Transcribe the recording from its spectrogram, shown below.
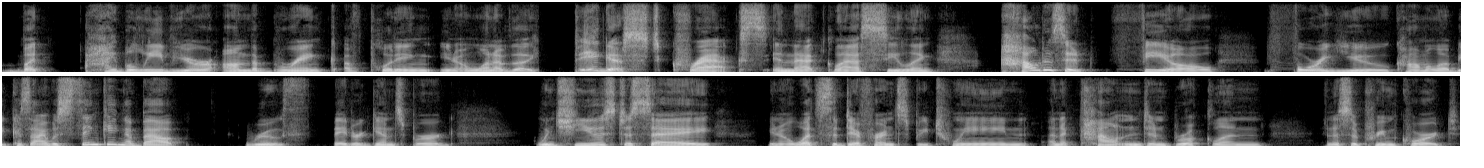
But I believe you're on the brink of putting, you know, one of the biggest cracks in that glass ceiling. How does it feel for you, Kamala? Because I was thinking about Ruth Bader Ginsburg when she used to say, you know, what's the difference between an accountant in Brooklyn and a Supreme Court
